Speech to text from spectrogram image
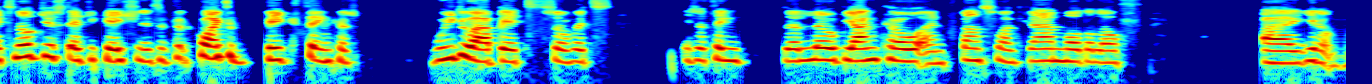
it's not just education; it's a, quite a big thing because we do our bit. So it's it's I think the Lo Bianco and Francois Grin model of, uh, you know,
